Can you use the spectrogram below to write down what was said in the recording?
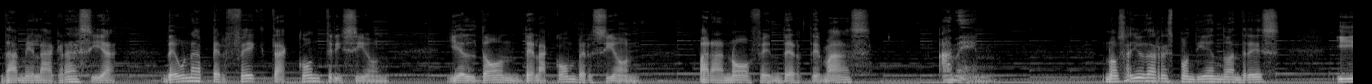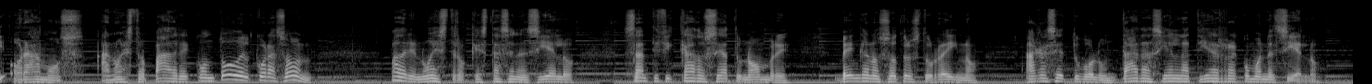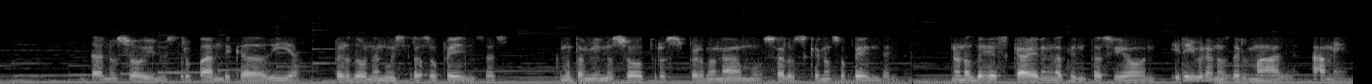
dame la gracia de una perfecta contrición y el don de la conversión para no ofenderte más. Amén. Nos ayuda respondiendo Andrés y oramos a nuestro Padre con todo el corazón. Padre nuestro que estás en el cielo, santificado sea tu nombre, venga a nosotros tu reino, hágase tu voluntad así en la tierra como en el cielo. Danos hoy nuestro pan de cada día, perdona nuestras ofensas, como también nosotros perdonamos a los que nos ofenden. No nos dejes caer en la tentación y líbranos del mal. Amén.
